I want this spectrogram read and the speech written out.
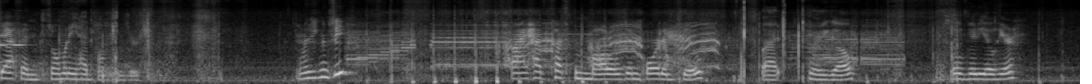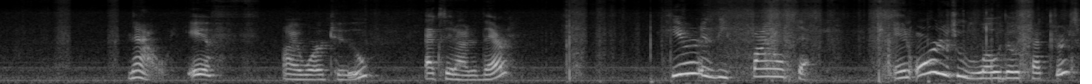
deafened so many headphone users. As you can see, I have custom models imported too, but here you go. This little video here. Now, if I were to exit out of there, here is the final step. In order to load those textures,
